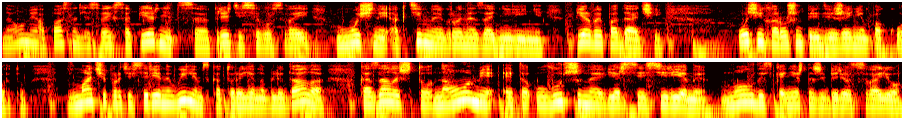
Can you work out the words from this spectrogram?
Наоми опасна для своих соперниц, э, прежде всего своей мощной, активной игрой на задней линии, первой подачей очень хорошим передвижением по корту. В матче против Сирены Уильямс, который я наблюдала, казалось, что Наоми – это улучшенная версия Сирены. Молодость, конечно же, берет свое.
